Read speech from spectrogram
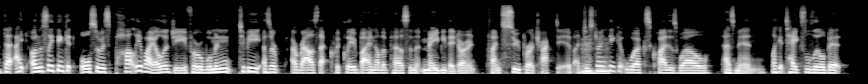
that I honestly think it also is partly biology for a woman to be as a, aroused that quickly by another person that maybe they don't find super attractive. I just don't Mhm. think it works quite as well as men. Like it takes a little bit,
